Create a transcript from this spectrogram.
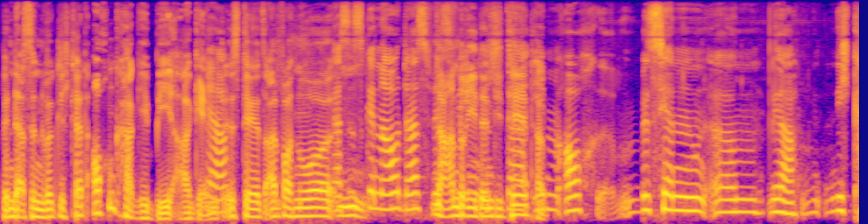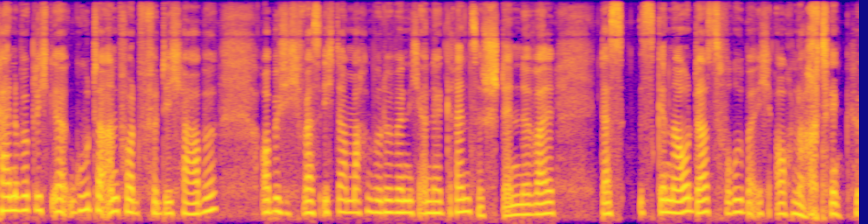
wenn das in Wirklichkeit auch ein KGB-Agent Ja. ist, der jetzt einfach nur Das ist genau das, eine andere Identität ich da hat. eben auch ein bisschen, ähm, ja, nicht keine wirklich äh, gute Antwort für dich habe, ob ich, was ich da machen würde, wenn ich an der Grenze stände, weil das ist genau das, worüber ich auch nachdenke.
